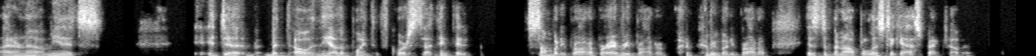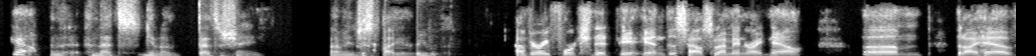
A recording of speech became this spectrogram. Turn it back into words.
I don't know. I mean, it's it. Uh, but oh, and the other point, of course, I think that somebody brought up, or every brought up, everybody brought up, is the monopolistic aspect of it. Yeah, and and that's you know that's a shame. I mean, just I, I'm very fortunate in this house that I'm in right now um, that I have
